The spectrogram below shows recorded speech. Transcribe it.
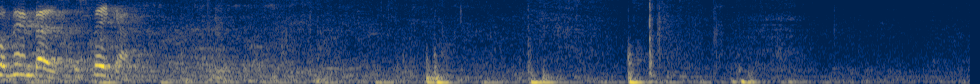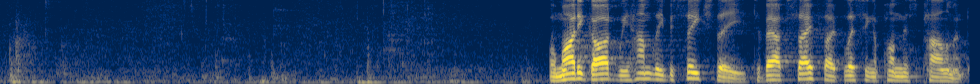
Honourable members, the Speaker. Almighty God, we humbly beseech Thee to vouchsafe Thy blessing upon this Parliament.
